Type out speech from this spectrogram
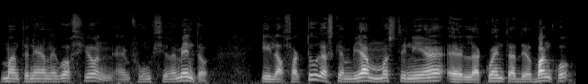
mantener el negocio en, en funcionamiento. Y las facturas que enviamos tenía eh, la cuenta del banco,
